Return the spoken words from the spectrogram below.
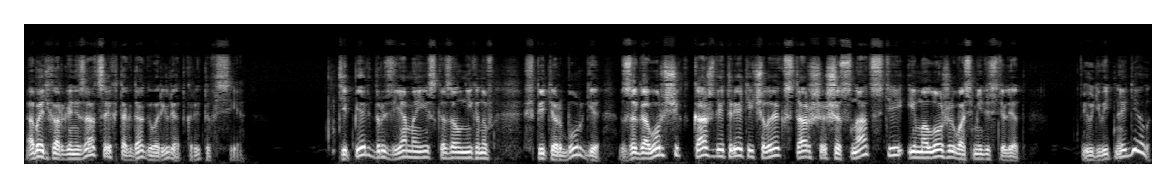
Об этих организациях тогда говорили открыто все. Теперь, друзья мои, сказал Никонов, в Петербурге заговорщик каждый третий человек старше 16 и моложе 80 лет. И удивительное дело,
